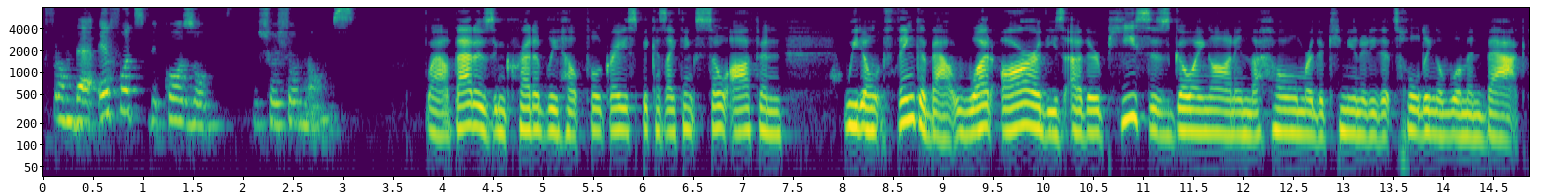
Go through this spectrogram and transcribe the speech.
from their efforts because of social norms. Wow that is incredibly helpful grace because i think so often we don't think about what are these other pieces going on in the home or the community that's holding a woman back.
